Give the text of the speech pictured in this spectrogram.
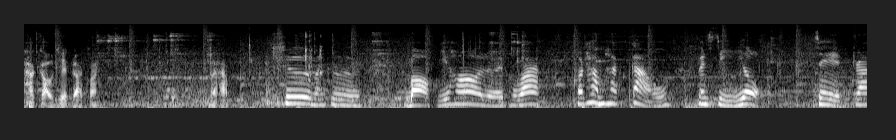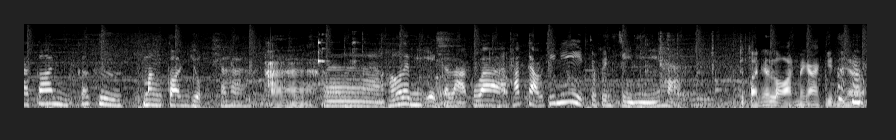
ผ้าเก๋าเจ็ดดราก้อนนะครับ ชื่อมันคือบอกยี่ห้อเลย เพราะว่าเขาทำฮักเก๋าเป็นสีหยก เจดดราก้อนก็คือมังกรหยกนะคะอ่า อ่าเขาก็เลยมีเอกลักษณ์ว่าฮักเก๋าที่นี่จะเป็นสีนี้ค่ะ แต่ตอนนี้ร้อนไม่กล้ากินไม่ใช่หรอ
